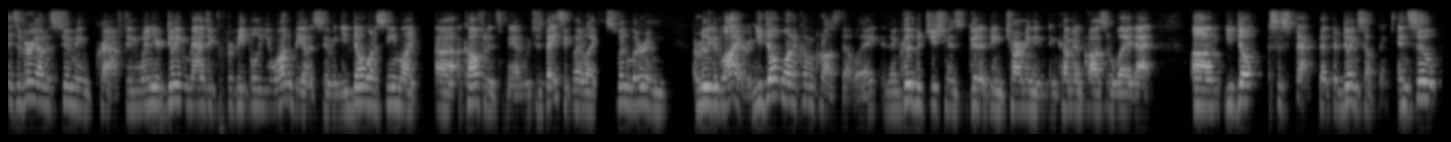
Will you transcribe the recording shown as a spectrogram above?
it's a very unassuming craft. And when you're doing magic for people you want to be unassuming. You don't want to seem like uh, a confidence man which is basically like a swindler and a really good liar. And you don't want to come across that way. And a Right. good magician is good at being charming and, and coming across in a way that um, you don't suspect that they're doing something. And so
